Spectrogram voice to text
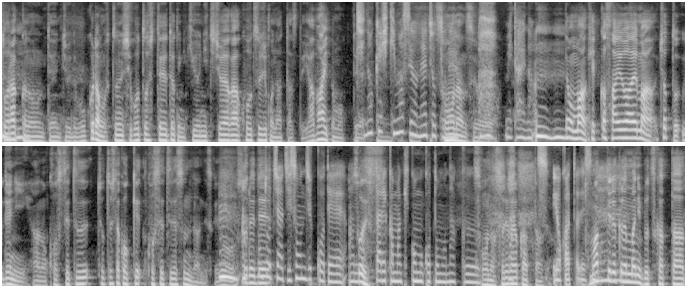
トラックうんうんの運転中で、僕らも普通に仕事してる時に急に父親が交通事故になったっつって、やばいと思って。血の気引きますよね、ちょっとね。そうなんですよあ みたいな。うんうん。でもまあ結果幸い、まあちょっと腕にあの骨折、ちょっとした骨折骨折で済んだんですけど、うん、それでじゃあ自損事故で、あの、誰か巻き込むこともなく。そうなん、それが良かったんですよ。よかったですね。止まってる車にぶつかったっ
